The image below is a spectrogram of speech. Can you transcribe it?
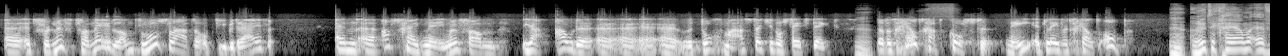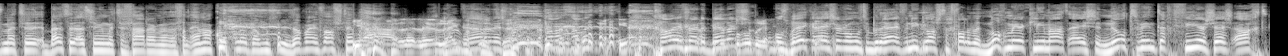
eh, het vernuft van Nederland loslaten op die bedrijven. En eh, afscheid nemen van ja, oude dogma's. Dat je nog steeds denkt Ja. dat het geld gaat kosten. Nee, het levert geld op. Ja. Ruud, ik ga jou even met de, buiten de uitzending met de vader van Emma koppelen. Dan moeten jullie dat maar even afstemmen. Ja, le- le- leuk. Ja. Gaan we, gaan, we, gaan we even naar de bellers. Ons breekijzer. We moeten bedrijven niet lastigvallen met nog meer klimaateisen. 020 468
